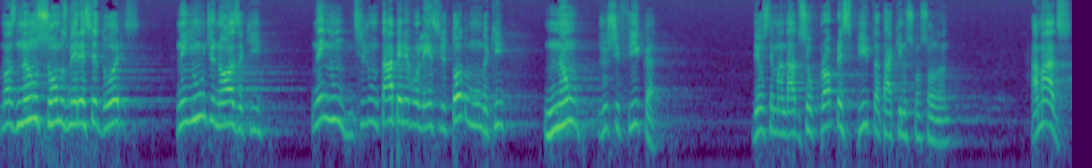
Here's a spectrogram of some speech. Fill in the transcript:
Nós não somos merecedores. Nenhum de nós aqui. Nenhum. Se juntar a benevolência de todo mundo aqui, não justifica Deus ter mandado o seu próprio Espírito estar aqui nos consolando. Amados,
